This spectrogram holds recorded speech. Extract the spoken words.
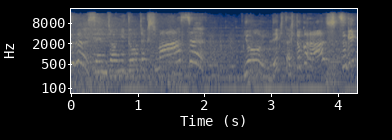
すぐ戦場に到着します。用意できた人から出撃。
